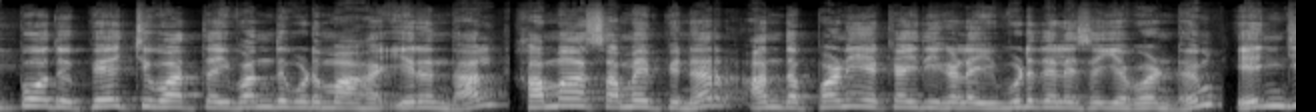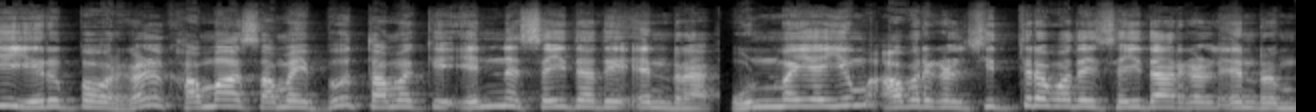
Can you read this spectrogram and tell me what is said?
இப்போது பேச்சுவார்த்தை வந்துவிடும் விடுமாக இருந்தால் ஹமாஸ் அமைப்பினர் அந்த பணைய கைதிகளை விடுதலை செய்ய வேண்டும். எஞ்சி இருப்பவர்கள் ஹமாஸ் அமைப்பு தமக்கு என்ன செய்தது என்ற உண்மையையும் அவர்கள் சித்திரவதை செய்தார்கள் என்றும்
